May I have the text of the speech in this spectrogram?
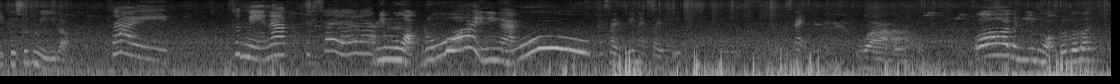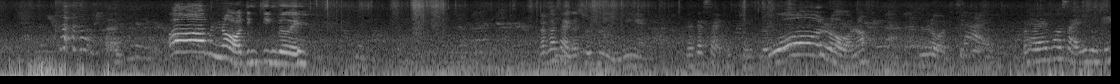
นี่คือชุดหมีเหรอใส่ชุดหมีนะใส่แล้วนะมีหมวกด้วย นี่ไง อู้ใส่ที่ไหนใส่ที่ใส่ว้าว โอ้ยมันมีหมวกด้วยเว้ยโอ้ยมันหล่อจริง ๆเลย แล้วก็ใส่กับชุดหมีนี่ไง แล้วก็ใส่ทุกชุดเลย โอ้หล่อเนาะมันหล่อจริงเลยไปให้พ่อใส่ให้ดูสิ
